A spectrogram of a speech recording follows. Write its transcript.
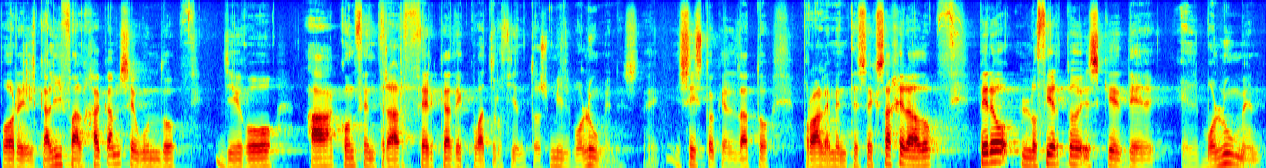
por el califa al-Hakam II, llegó a concentrar cerca de 400.000 volúmenes. Insisto que el dato probablemente es exagerado, pero lo cierto es que del volumen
